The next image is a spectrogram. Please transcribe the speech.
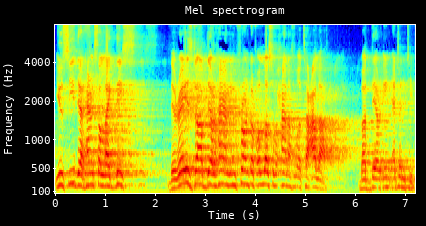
You see their hands are like this. They raised up their hand in front of Allah subhanahu wa ta'ala, but they are inattentive.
